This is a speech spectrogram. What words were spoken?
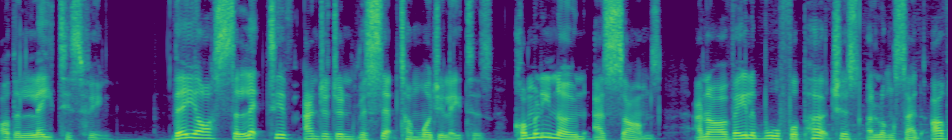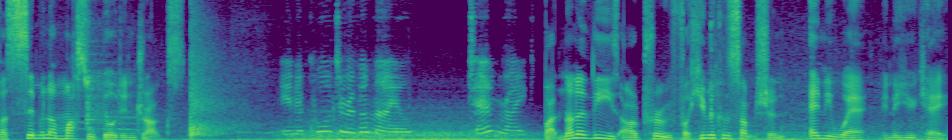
are the latest thing. They are selective androgen receptor modulators, commonly known as SARMs, and are available for purchase alongside other similar muscle building drugs. In a quarter of a mile, turn right. But none of these are approved for human consumption anywhere in the UK,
